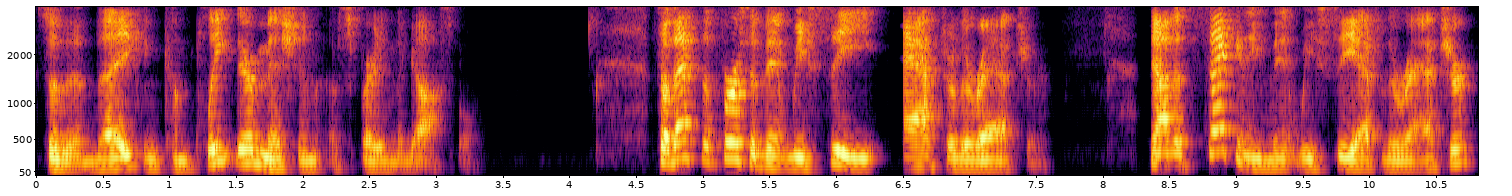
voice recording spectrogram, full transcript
so that they can complete their mission of spreading the gospel. So that's the first event we see after the rapture. Now, the second event we see after the rapture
